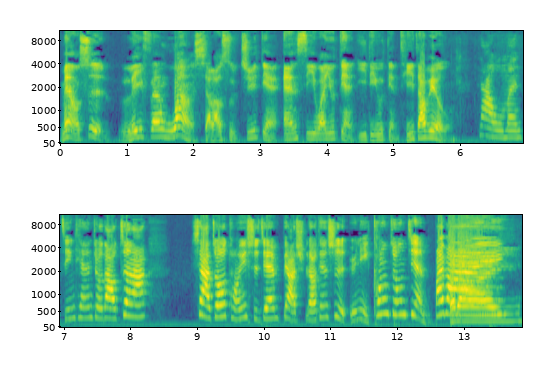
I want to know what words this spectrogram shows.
没有是 live and one 小老鼠 G 点 N C Y U 点 E D U 点 T W。那我们今天就到这啦，下周同一时间 b i a s h 聊天室与你空中见，拜拜。拜拜。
